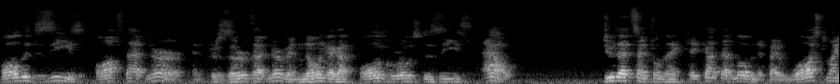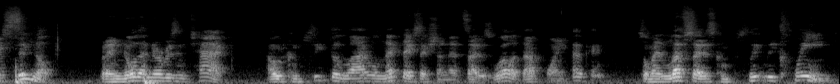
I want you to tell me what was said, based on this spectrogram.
all the disease off that nerve and preserve that nerve, and knowing I got all gross disease out, do that central neck, take out that lobe, and if I lost my signal, but I know that nerve is intact, I would complete the lateral neck dissection on that side as well at that point. Okay. So my left side is completely cleaned.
